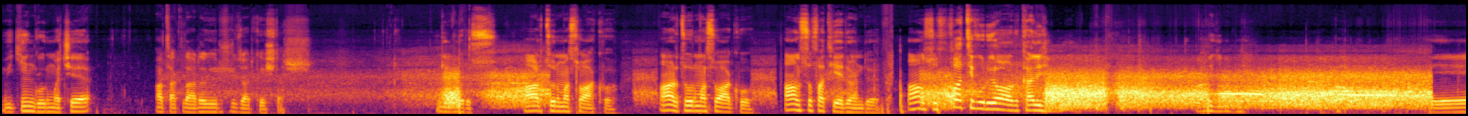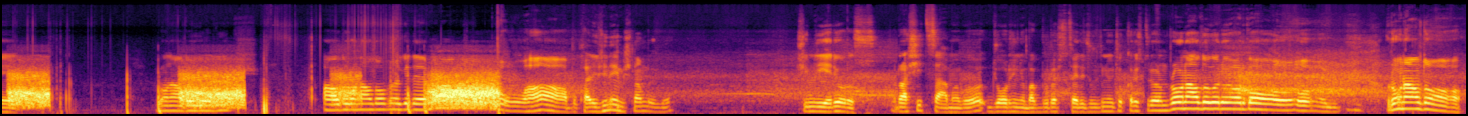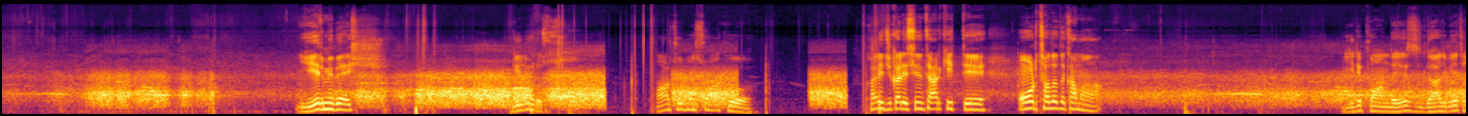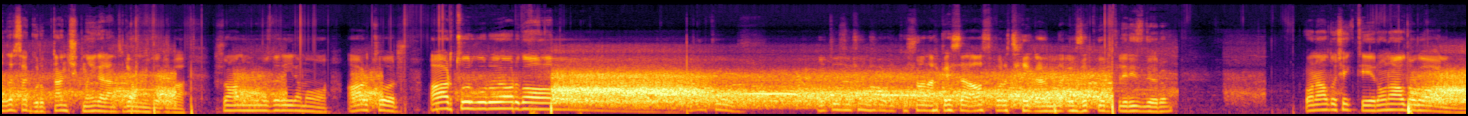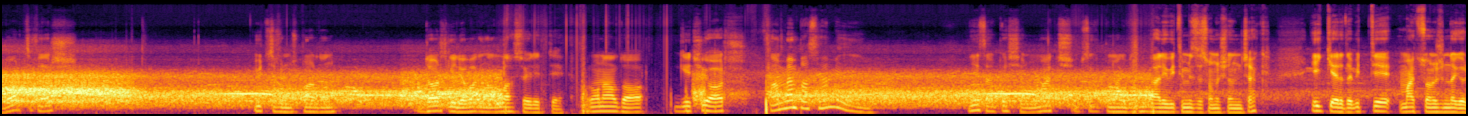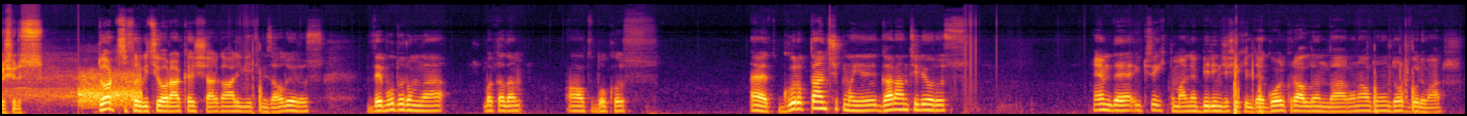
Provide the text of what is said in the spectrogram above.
Vikingur maçı ataklarda görüşürüz arkadaşlar. Geliyoruz. Arthur Masuaku. Arthur Masuaku. Ansu Fati'ye döndü. Ansu Fati vuruyor kaleci. Abi gibi bir. Ronaldo'yu gördük. Aldı Ronaldo o bölgede. Oha bu kaleci neymiş lan böyle? Şimdi geliyoruz. Rashica mı bu? Jorginho bak bu Rashica ile Jorginho'yu çok karıştırıyorum. Ronaldo vuruyor gol. Ronaldo. 25. Geliyoruz. Arthur Masuaku. Kaleci kalesini terk etti. Ortaladık ama. 7 puandayız. Galibiyet alırsak gruptan çıkmayı garantiliyor muyuz acaba? Şu an umurumuzda değil ama o. Arthur. Arthur vuruyor gol. Arthur. 33. dakika. Şu an arkadaşlar Alspor'u ekranında özet görüntüleri izliyorum. Ronaldo çekti. Ronaldo gol. 4-0. 3-0'mış pardon. 4 geliyor bakın Allah söyletti. Ronaldo geçiyor. Lan ben pas vermedim. Neyse arkadaşlar maç yüksek ihtimalle bizim galibiyetimizle sonuçlanacak. İlk yarıda bitti. Maç sonucunda görüşürüz. 4-0 bitiyor arkadaşlar. Galibiyetimizi alıyoruz. Ve bu durumla bakalım 6-9 Evet gruptan çıkmayı garantiliyoruz. Hem de yüksek ihtimalle birinci şekilde gol krallığında Ronaldo'nun 4 golü var.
